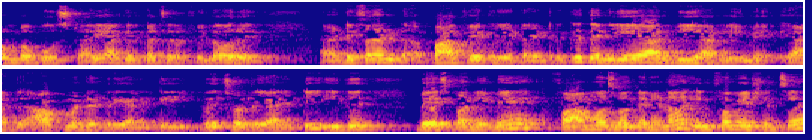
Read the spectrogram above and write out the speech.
ரொம்ப பூஸ்ட் ஆகி அக்ரிகல்ச்சரல் ஃபீல்ட்ல ஒரு டிஃப்ரெண்ட் பாத்வே கிரியேட் ஆயிட்டு இருக்கு then A R augmented reality virtual reality இது பேஸ் பண்ணியுமே ஃபார்மர்ஸ் வந்து என்னன்னா இன்ஃபர்மேஷன்ஸை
